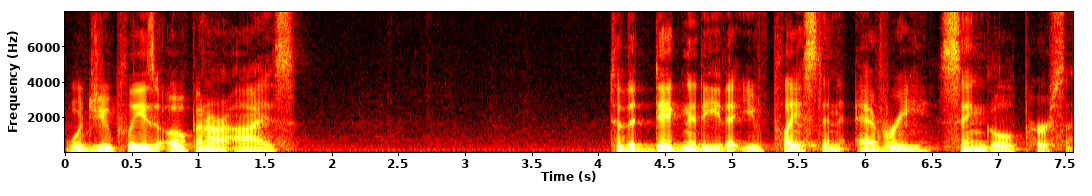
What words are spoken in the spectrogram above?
Would you please open our eyes to the dignity that you've placed in every single person?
